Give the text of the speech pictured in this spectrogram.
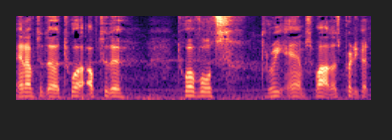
and up to the 12 up to the 12 volts, 3 amps. Wow, that's pretty good.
